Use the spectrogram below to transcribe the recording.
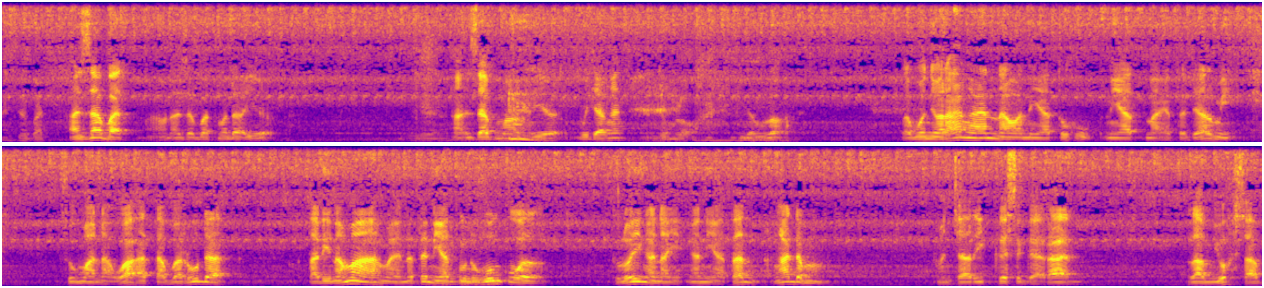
Azabat. azabat. Naon azabat mah da ieu azab mah ieu bujangan. Jomblo. Jomblo. Lamun nyorangan naon niatuhu niatna eta jalmi. Sumanawa atabaruda tadi nama mana teh niat kudu wungkul tuluy ngana nganiatan ngadem. Mencari kesegaran. Lam yuhsab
